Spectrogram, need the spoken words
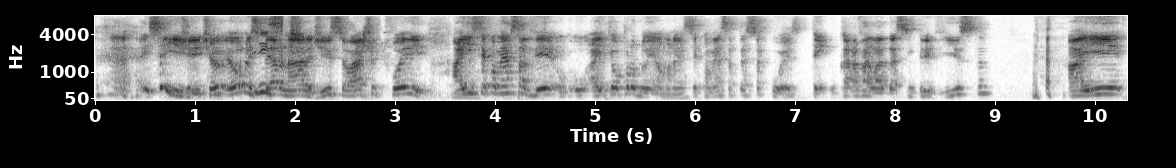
É, é isso aí, gente. Eu, eu não espero nada disso. Eu acho que foi. Aí você começa a ver. o- o- aí que é o problema, né? Você começa a ter essa coisa. Tem, o cara vai lá dar essa entrevista. aí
